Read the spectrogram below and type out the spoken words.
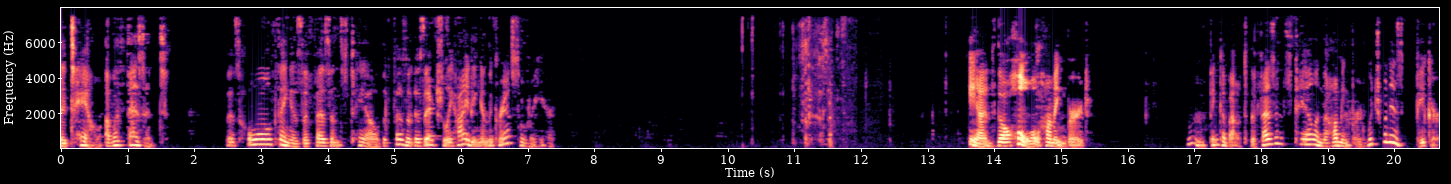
The tail of a pheasant. This whole thing is the pheasant's tail. The pheasant is actually hiding in the grass over here. And the whole hummingbird. Hmm, think about the pheasant's tail and the hummingbird. Which one is bigger?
